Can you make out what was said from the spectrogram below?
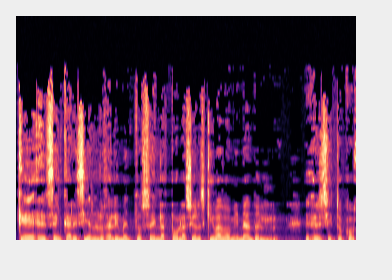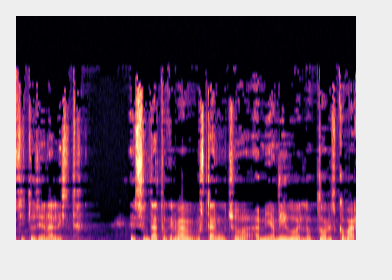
que eh, se encarecieran los alimentos en las poblaciones que iba dominando el ejército constitucionalista. Es un dato que le va a gustar mucho a, mi amigo, el doctor Escobar,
